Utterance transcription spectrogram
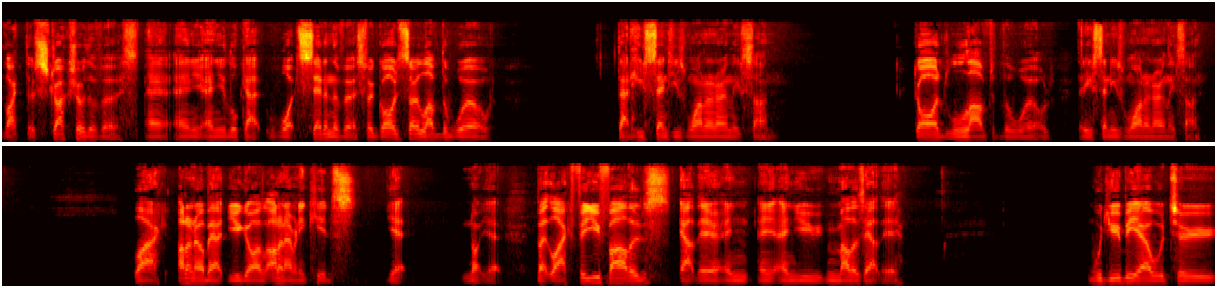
like the structure of the verse and, and, and you look at what's said in the verse. For God so loved the world that he sent his one and only Son. God loved the world that he sent his one and only son. Like, I don't know about you guys, I don't have any kids yet, not yet. But like for you fathers out there and, and, and you mothers out there, would you be able to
